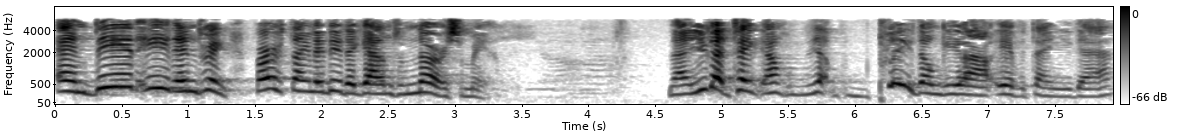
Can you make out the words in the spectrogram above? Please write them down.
and did eat and drink. First thing they did, they got them some nourishment. Now you got to take, um, please don't give out everything you got.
